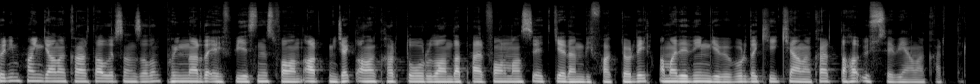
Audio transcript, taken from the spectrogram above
söyleyeyim hangi anakartı alırsanız alın oyunlarda FPS'iniz falan artmayacak. Anakart doğrudan da performansı etki eden bir faktör değil ama dediğim gibi buradaki iki anakart daha üst seviye anakarttır.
